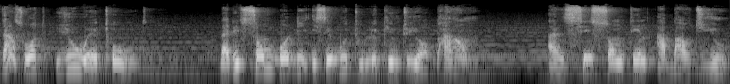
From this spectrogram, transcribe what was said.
That's what you were told. That if somebody is able to look into your palm and say something about you,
